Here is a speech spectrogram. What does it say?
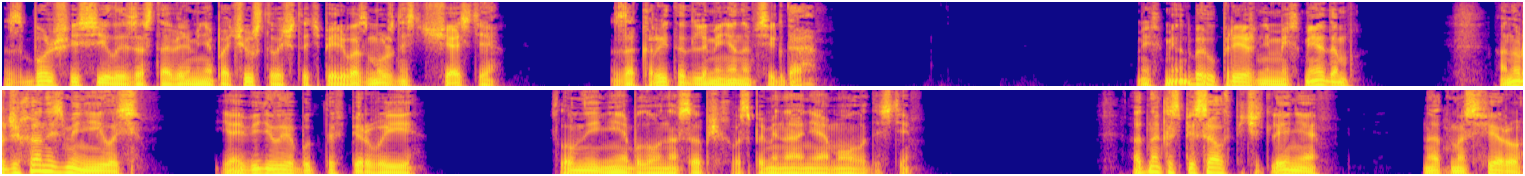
с большей силой заставили меня почувствовать, что теперь возможность счастья закрыта для меня навсегда. Мехмед был прежним Мехмедом, а Нурджихан изменилась. Я видел ее будто впервые, словно и не было у нас общих воспоминаний о молодости. Однако списал впечатление на атмосферу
